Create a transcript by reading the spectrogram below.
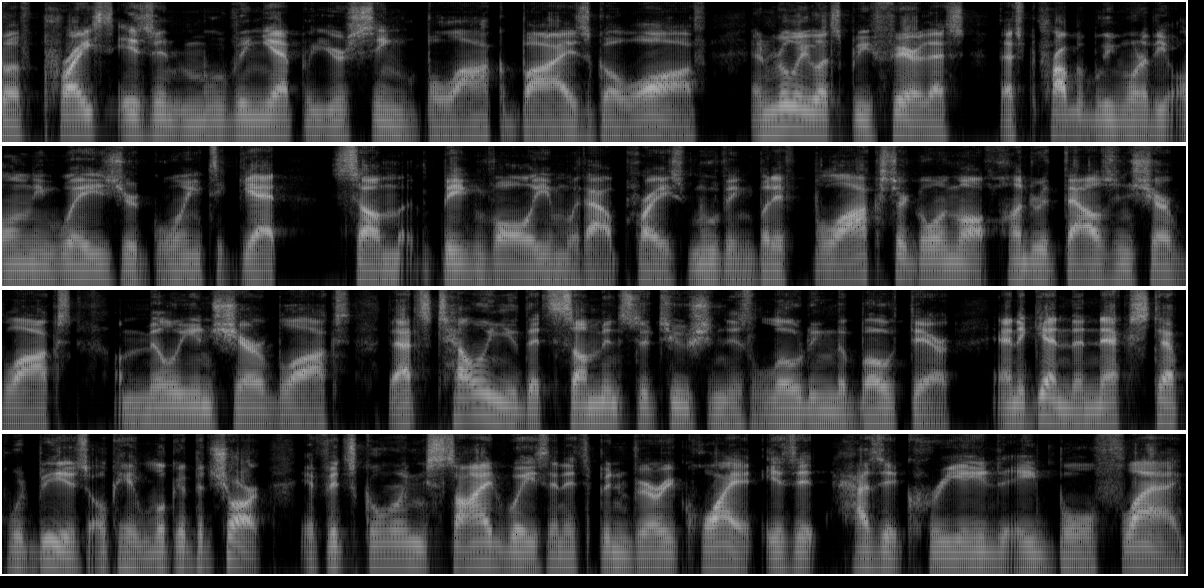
So if price isn't moving yet, but you're seeing block buys go off, and really, let's be fair, that's that's probably one of the only ways you're going to get some big volume without price moving. But if blocks are going off 100,000 share blocks, a million share blocks, that's telling you that some institution is loading the boat there. And again, the next step would be is okay, look at the chart. If it's going sideways and it's been very quiet, is it has it created a bull flag?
